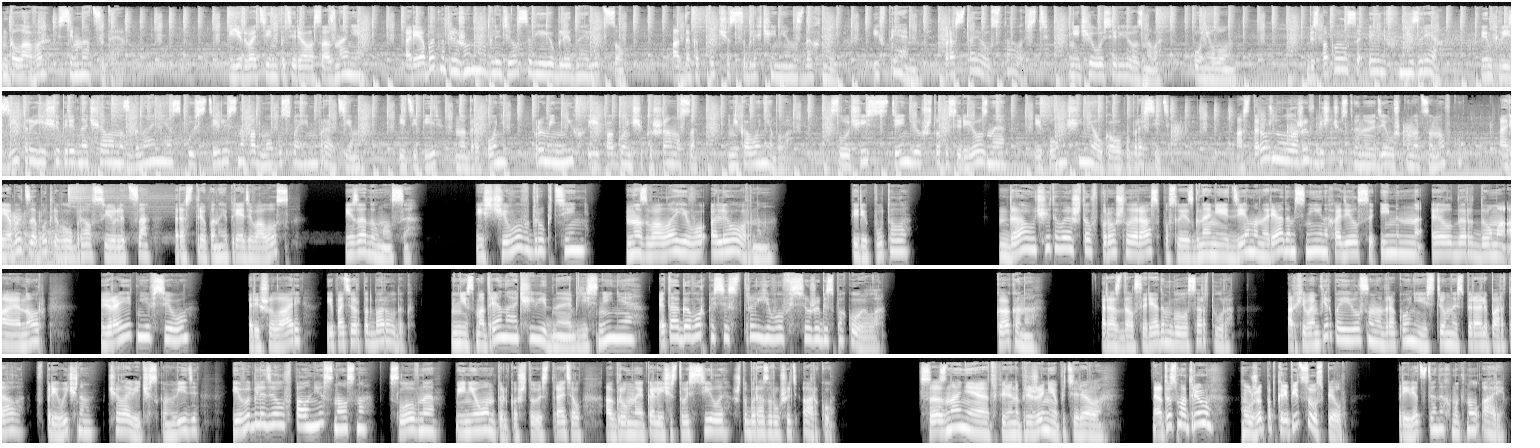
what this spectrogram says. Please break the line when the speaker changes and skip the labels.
Глава 17 Едва тень потеряла сознание, Ариабет напряженно вгляделся в ее бледное лицо. Однако тотчас с облегчением вздохнул. И впрямь, простая усталость, ничего серьезного, понял он. Беспокоился эльф не зря. Инквизиторы еще перед началом изгнания спустились на подмогу своим братьям. И теперь на драконе, кроме них и погонщика Шамуса, никого не было. Случись с тенью что-то серьезное, и помощи не у кого попросить. Осторожно уложив бесчувственную девушку на циновку, Ариабет заботливо убрал с ее лица растрепанные пряди волос и задумался. Из чего вдруг тень назвала его Алиорном? Перепутала? Да, учитывая, что в прошлый раз после изгнания демона рядом с ней находился именно Элдер дома Аэнор, вероятнее всего, решил Ари и потер подбородок. Несмотря на очевидное объяснение, эта оговорка сестры его все же беспокоила. «Как она?» — раздался рядом голос Артура. Архивампир появился на драконе из темной спирали портала в привычном человеческом виде и выглядел вполне сносно, словно и не он только что истратил огромное количество силы, чтобы разрушить арку. «Сознание от перенапряжения потеряла», «А ты, смотрю, уже подкрепиться успел?» Приветственно хмыкнул Ари.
